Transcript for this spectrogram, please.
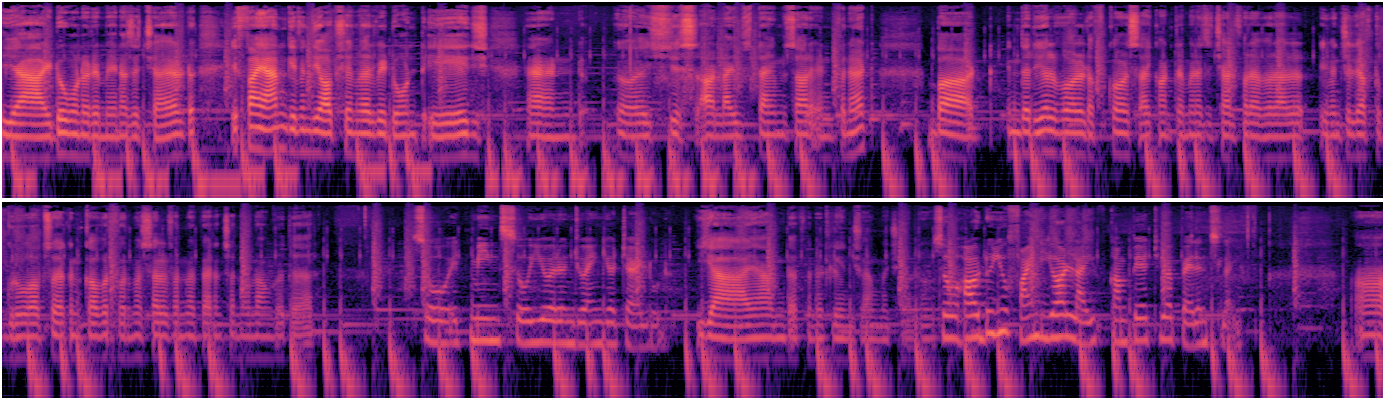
Yeah, I don't want to remain as a child. If I am given the option where we don't age and uh, it's just our lifetimes are infinite but in the real world of course i can't remain as a child forever. I'll eventually have to grow up so i can cover for myself and my parents are no longer there. So it means so you are enjoying your childhood? Yeah i am definitely enjoying my childhood. So how do you find your life compared to your parents life uh,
